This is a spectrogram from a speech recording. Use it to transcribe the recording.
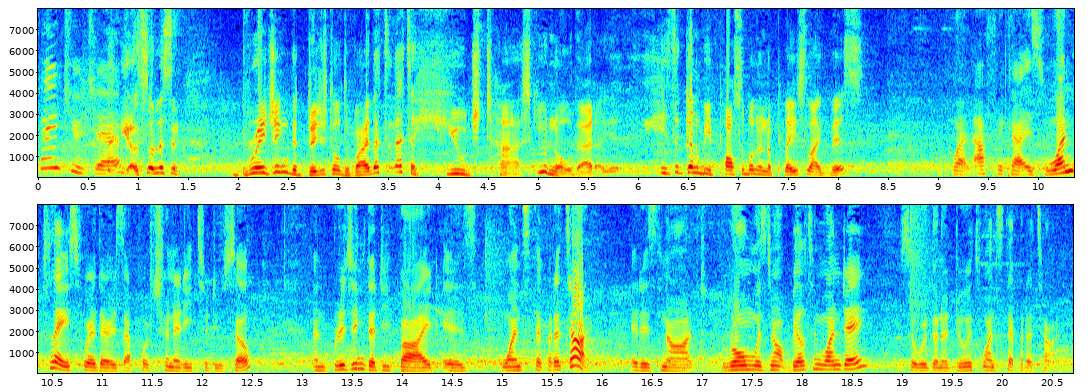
Thank you, Jeff. Yeah, so listen, bridging the digital divide, that's, that's a huge task. You know that. Is it going to be possible in a place like this? Well, Africa is one place where there is opportunity to do so, and bridging the divide is one step at a time. It is not, Rome was not built in one day, so we're going to do it one step at a time.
